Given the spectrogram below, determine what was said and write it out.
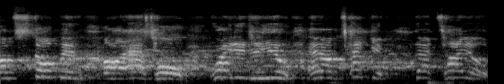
I'm stomping our asshole right into you, and I'm taking that title.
